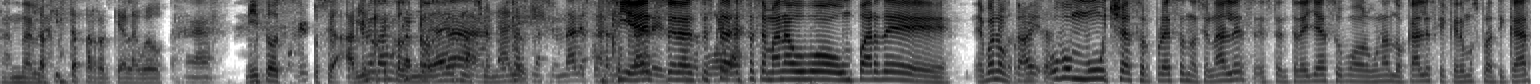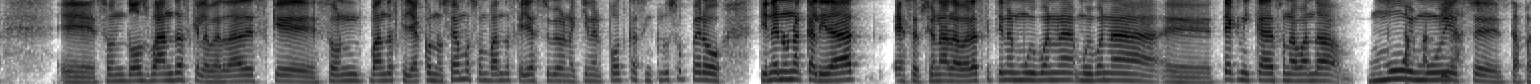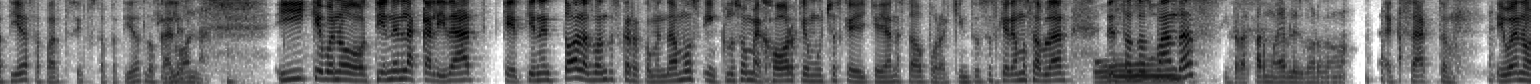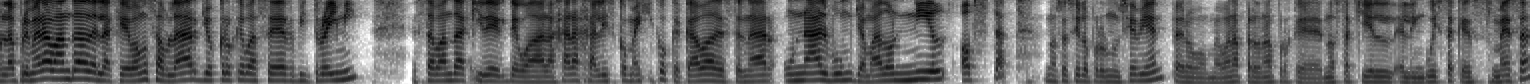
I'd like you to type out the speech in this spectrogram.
Ándale. La hojita parroquial, a huevo. Ajá. Mitos, o sea, habiendo con las novedades nacionales. nacionales Así es, esta, esta, semana hubo un par de. Eh, bueno, hubo muchas sorpresas nacionales. Este, entre ellas hubo algunas locales que queremos platicar. Eh, son dos bandas que la verdad es que son bandas que ya conocemos, son bandas que ya estuvieron aquí en el podcast incluso, pero tienen una calidad excepcional. La verdad es que tienen muy buena, muy buena eh, técnica. Es una banda muy, muy este, tapatías, aparte, sí, pues tapatías locales. Y que bueno, tienen la calidad que tienen todas las bandas que recomendamos, incluso mejor que muchas que, que ya han estado por aquí. Entonces queremos hablar de estas dos bandas. Sin raspar muebles, gordo. Exacto. Y bueno, la primera banda de la que vamos a hablar, yo creo que va a ser Betray Me esta banda aquí de, Guadalajara, Jalisco, México, que acaba de estrenar un álbum llamado Neil Obstat. No sé si lo pronuncié bien, pero me van a perdonar porque no está aquí el, lingüista que es Mesa.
